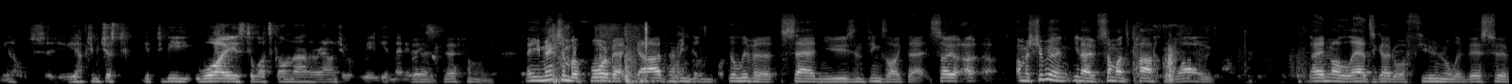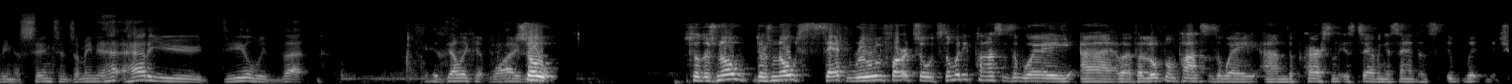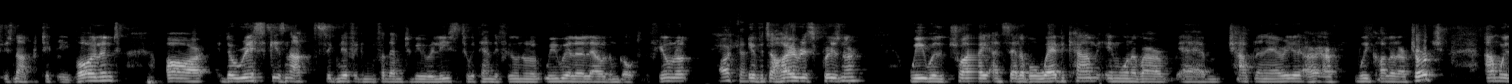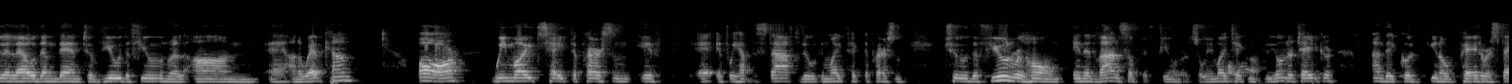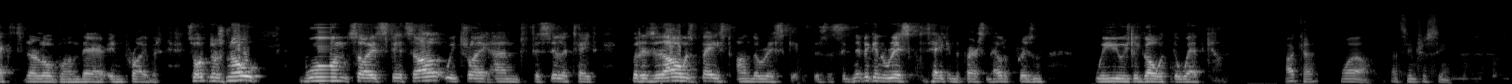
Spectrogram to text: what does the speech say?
you know you have to just you have to be wise to what's going on around you, really, in many ways. Yeah, definitely. Now you mentioned before about guards having to deliver sad news and things like that. So uh, I'm assuming you know if someone's passed away, they're not allowed to go to a funeral if they're serving a sentence. I mean, how, how do you deal with that in a delicate way? So so there's no there's no set rule for it. So if somebody passes away, uh, if a loved one passes away, and the person is serving a sentence which is not particularly violent, or the risk is not significant for them to be released to attend the funeral, we will allow them go to the funeral. Okay. If it's a high risk prisoner, we will try and set up a webcam in one of our um, chaplain area, or, or, we call it our church, and we'll allow them then to view the funeral on uh, on a webcam, or we might take the person if eh, if we have the staff to do it, we might take the person to the funeral home in advance of the funeral. So we might oh, take wow. them to the undertaker and they could, you know, pay the respects to their loved one there in private. So there's no one size fits all. We try and facilitate, but it is always based on the risk. If there's a significant risk to taking the person out of prison, we usually go with the webcam. Okay. Wow. That's interesting.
